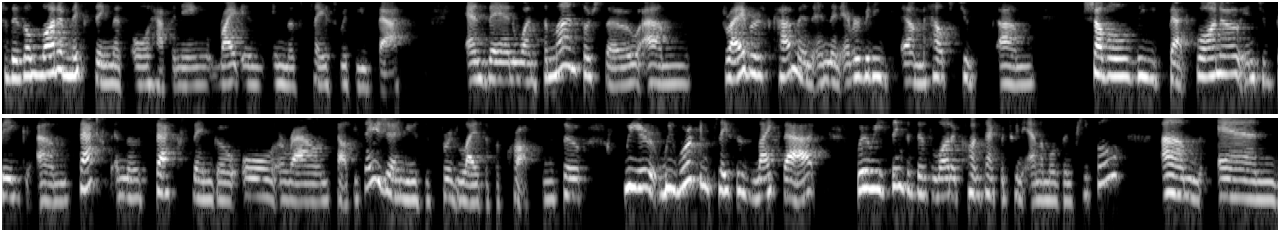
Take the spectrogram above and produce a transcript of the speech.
So there's a lot of mixing that's all happening right in, in this place with these bats. And then once a month or so, um, drivers come in and then everybody um, helps to um, shovel the bat guano into big um, sacks. And those sacks then go all around Southeast Asia and use as fertilizer for crops. And so we we work in places like that where we think that there's a lot of contact between animals and people. Um, and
